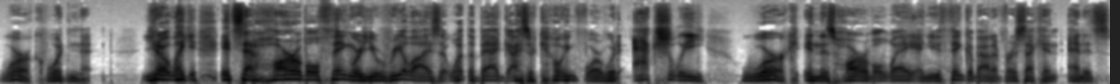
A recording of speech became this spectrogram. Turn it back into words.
work, wouldn't it? You know, like it's that horrible thing where you realize that what the bad guys are going for would actually work in this horrible way. And you think about it for a second and it's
